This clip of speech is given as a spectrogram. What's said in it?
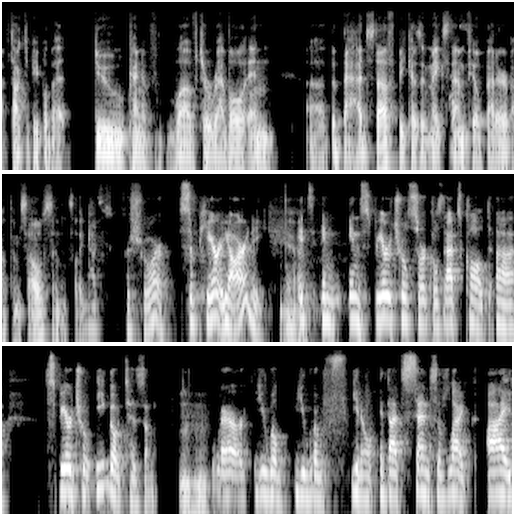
I've talked to people that do kind of love to revel in uh, the bad stuff because it makes them feel better about themselves and it's like that's for sure. Superiority. Yeah. it's in in spiritual circles that's called uh spiritual egotism. Mm-hmm. where you will you will you know that sense of like i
